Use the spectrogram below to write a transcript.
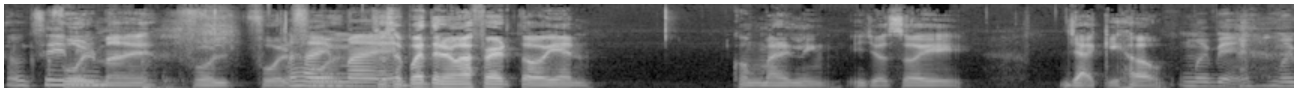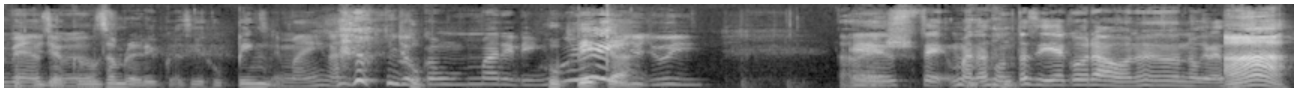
Auxilio. full, mae. Full, full, full. Ay. Entonces puede tener un affair todo bien con Marilyn. Y yo soy Jackie Howe. Muy bien, muy bien. y yo con un sombrerico así, jupín. ¿Se imagina? Yo Ju- con Marilyn. Jupica. Uy, uy, uy. Este, Mala Junta sí Diego Bravo, no, no, no, gracias. Ah.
